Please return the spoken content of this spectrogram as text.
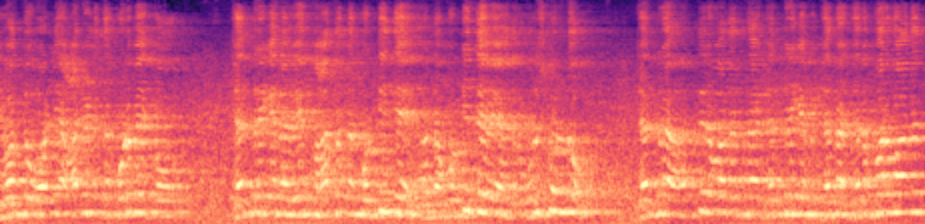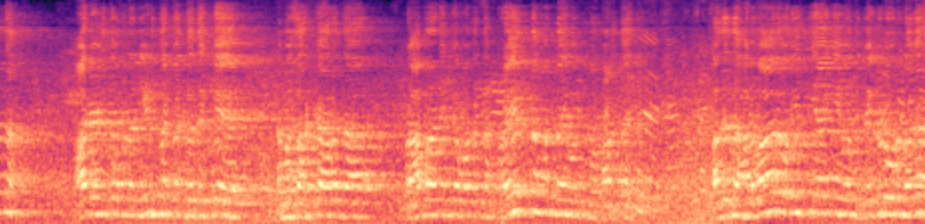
ಇವತ್ತು ಒಳ್ಳೆಯ ಆಡಳಿತ ಕೊಡಬೇಕು. ಜನರಿಗೆ ನಾವೇನು ಮಾತನ್ನು ಕೊಟ್ಟಿದ್ದೆ ನಾವು ಕೊಟ್ಟಿದ್ದೇವೆ, ಅದನ್ನು ಉಳಿಸ್ಕೊಂಡು ಜನರ ಹತ್ತಿರವಾದಂಥ ಜನರಿಗೆ, ಜನ ಜನಪರವಾದಂಥ ಆಡಳಿತವನ್ನು ನೀಡ್ತಕ್ಕಂಥದಕ್ಕೆ ನಮ್ಮ ಸರ್ಕಾರದ ಪ್ರಾಮಾಣಿಕವಾದಂಥ ಪ್ರಯತ್ನವನ್ನು ಇವತ್ತು ಮಾಡ್ತಾ ಇದ್ದೇವೆ. ಅದರಿಂದ ಹಲವಾರು ರೀತಿಯಾಗಿ ಒಂದು ಬೆಂಗಳೂರು ನಗರ,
